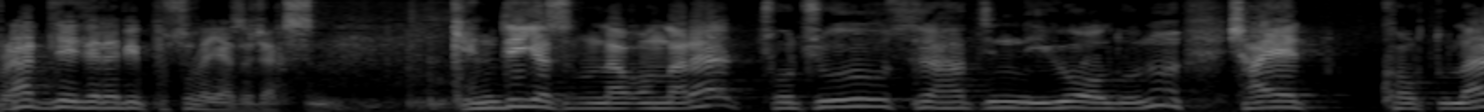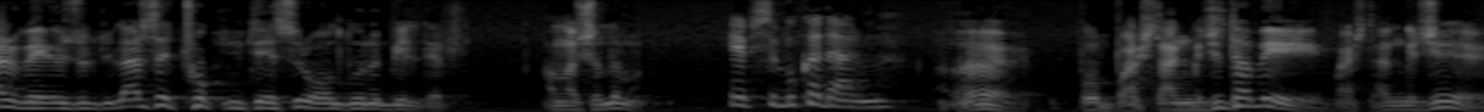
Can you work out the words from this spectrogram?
Bradley'lere bir pusula yazacaksın. Kendi yazınla onlara çocuğu sıhhatinin iyi olduğunu... ...şayet korktular ve üzüldülerse çok müteessir olduğunu bildir. Anlaşıldı mı? Hepsi bu kadar mı? Evet, bu başlangıcı tabii, başlangıcı.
